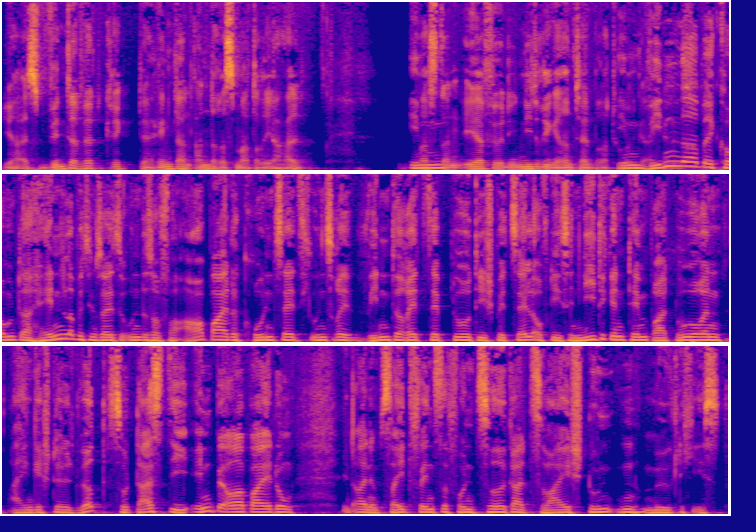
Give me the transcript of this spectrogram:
ja, es Winter wird, kriegt der Händler ein anderes Material, Im, was dann eher für die niedrigeren Temperaturen Im Winter ist. bekommt der Händler bzw. unser Verarbeiter grundsätzlich unsere Winterrezeptur, die speziell auf diese niedrigen Temperaturen eingestellt wird, sodass die Endbearbeitung in einem Zeitfenster von circa zwei Stunden möglich ist.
